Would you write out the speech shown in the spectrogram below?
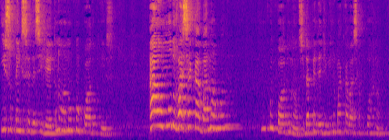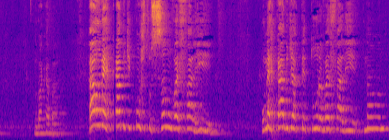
isso tem que ser desse jeito? Não, eu não concordo com isso. Ah, o mundo vai se acabar. Não, eu não concordo não. Se depender de mim, não vai acabar essa porra, não. Não vai acabar. Ah, o mercado de construção vai falir. O mercado de arquitetura vai falir. Não, não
